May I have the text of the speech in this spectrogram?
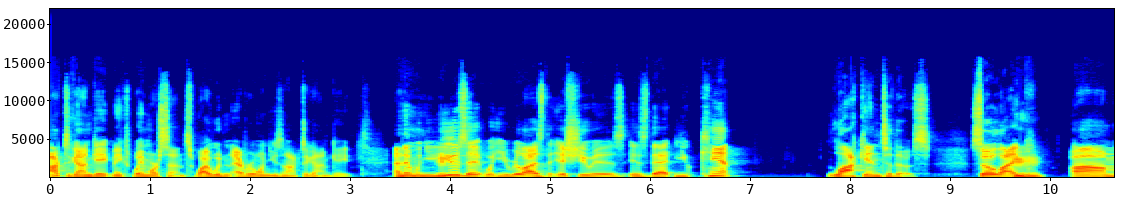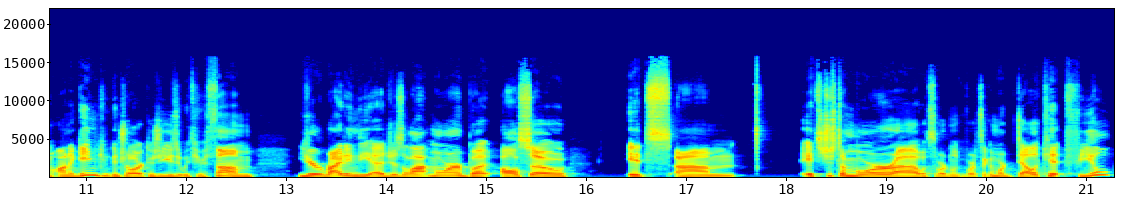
octagon gate makes way more sense. Why wouldn't everyone use an octagon gate? And then when you Mhm. use it, what you realize the issue is is that you can't lock into those. So like Mhm. um, on a GameCube controller, because you use it with your thumb, you're riding the edges a lot more, but also it's um, it's just a more uh, what's the word I'm looking for? It's like a more delicate feel.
